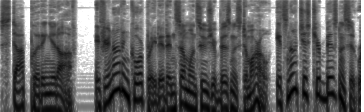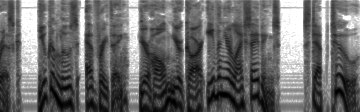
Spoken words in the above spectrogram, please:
stop putting it off. If you're not incorporated and someone sues your business tomorrow, it's not just your business at risk. You can lose everything your home, your car, even your life savings. Step two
